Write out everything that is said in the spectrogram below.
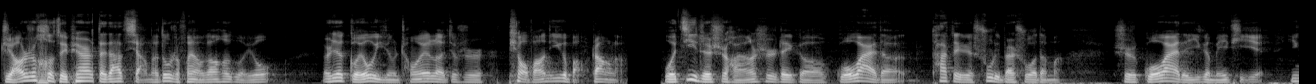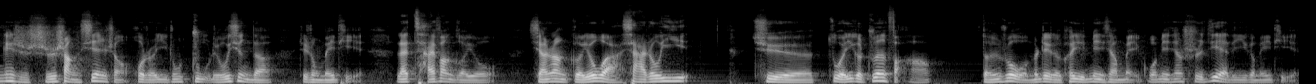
只要是贺岁片，大家想的都是冯小刚和葛优，而且葛优已经成为了就是票房的一个保障了。我记着是好像是这个国外的，他这个书里边说的嘛，是国外的一个媒体。应该是时尚先生或者一种主流性的这种媒体来采访葛优，想让葛优啊下周一去做一个专访，等于说我们这个可以面向美国、面向世界的一个媒体，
